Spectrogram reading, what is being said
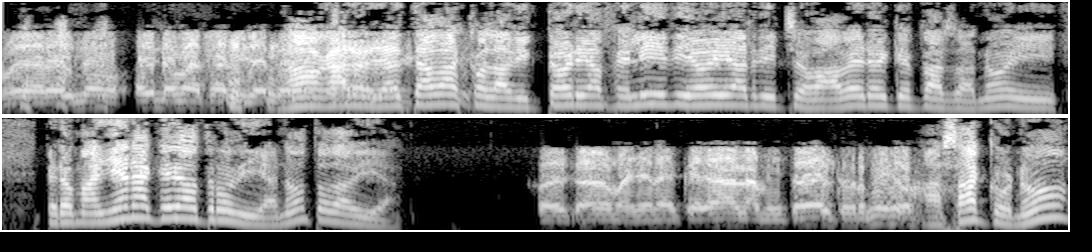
pero hoy no, hoy no me ha salido. No, claro, ya estabas con la victoria feliz y hoy has dicho, a ver hoy qué pasa, ¿no? Y, pero mañana queda otro día, ¿no? Todavía. Joder, claro, mañana queda la mitad del torneo. A saco, ¿no?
